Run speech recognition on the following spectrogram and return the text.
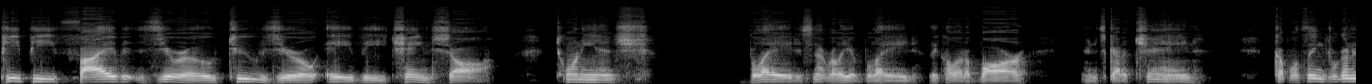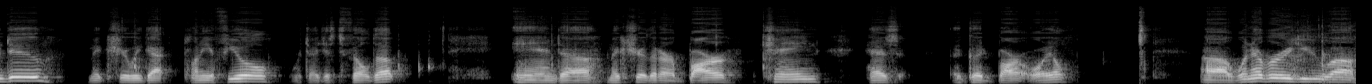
PP5020AV chainsaw. 20 inch blade. It's not really a blade. They call it a bar. And it's got a chain. A couple of things we're going to do. Make sure we got plenty of fuel, which I just filled up. And uh, make sure that our bar chain has a good bar oil. Uh, whenever you uh,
